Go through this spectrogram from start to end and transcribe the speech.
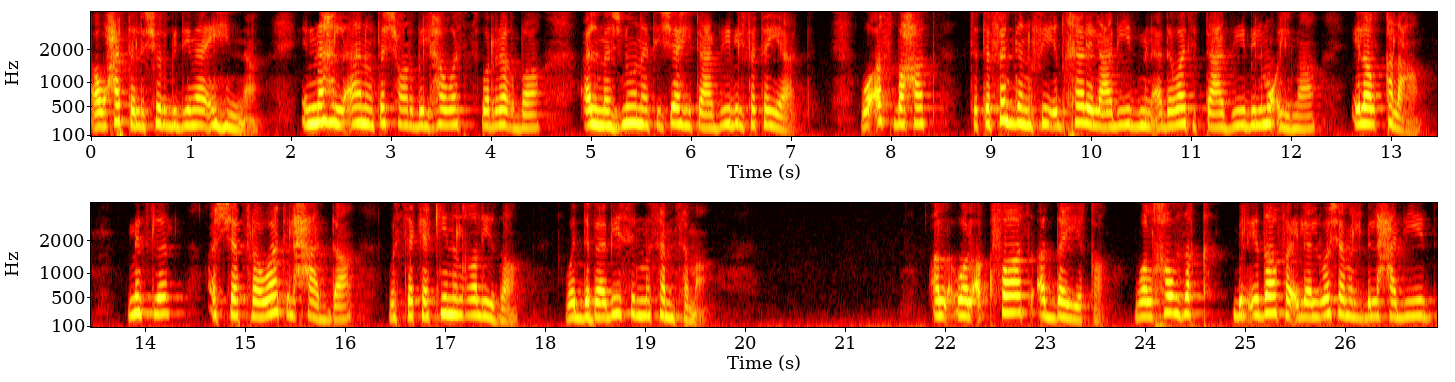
أو حتى لشرب دمائهن إنها الآن تشعر بالهوس والرغبة المجنونة تجاه تعذيب الفتيات وأصبحت تتفنن في إدخال العديد من أدوات التعذيب المؤلمة إلى القلعة مثل الشفروات الحادة والسكاكين الغليظة والدبابيس المسمسمة والأقفاص الضيقة والخوزق بالإضافة إلى الوشم بالحديد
